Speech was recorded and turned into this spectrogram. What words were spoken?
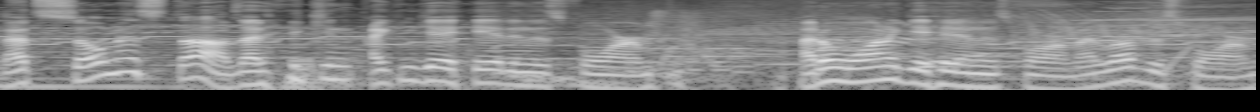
That's so messed up that I can I can get hit in this form. I don't want to get hit in this form. I love this form.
